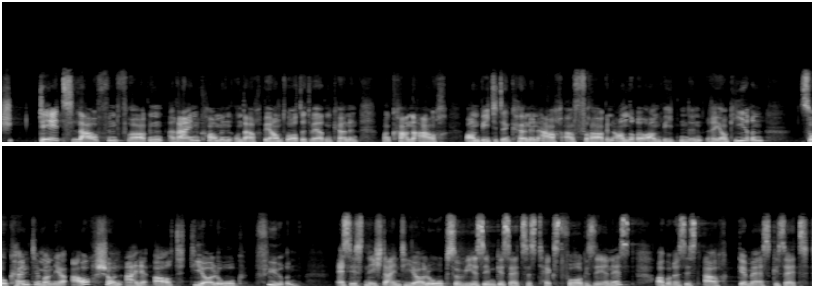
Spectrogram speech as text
stets laufend Fragen reinkommen und auch beantwortet werden können. Man kann auch, Anbietenden können auch auf Fragen anderer Anbietenden reagieren. So könnte man ja auch schon eine Art Dialog führen. Es ist nicht ein Dialog, so wie es im Gesetzestext vorgesehen ist, aber es ist auch gemäß Gesetz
